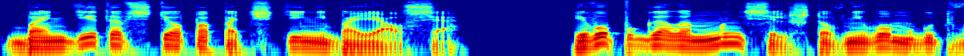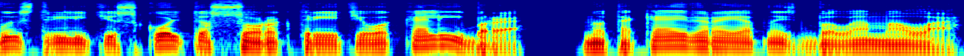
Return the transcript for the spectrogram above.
бандитов Степа почти не боялся. Его пугала мысль, что в него могут выстрелить из кольта 43-го калибра, но такая вероятность была мала.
